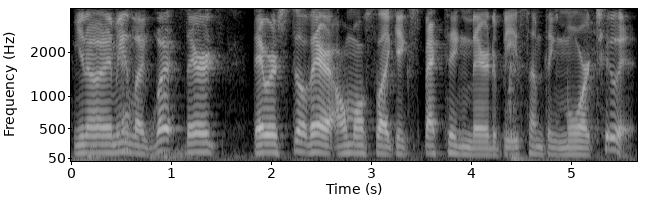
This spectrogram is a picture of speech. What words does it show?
you know what I mean? Yeah. Like what they're they were still there, almost like expecting there to be something more to it.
